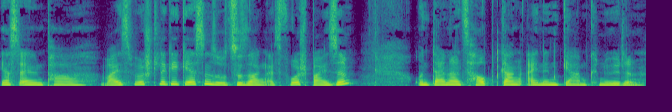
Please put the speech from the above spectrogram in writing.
erst ein paar Weißwürstle gegessen, sozusagen als Vorspeise, und dann als Hauptgang einen Germknödel,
